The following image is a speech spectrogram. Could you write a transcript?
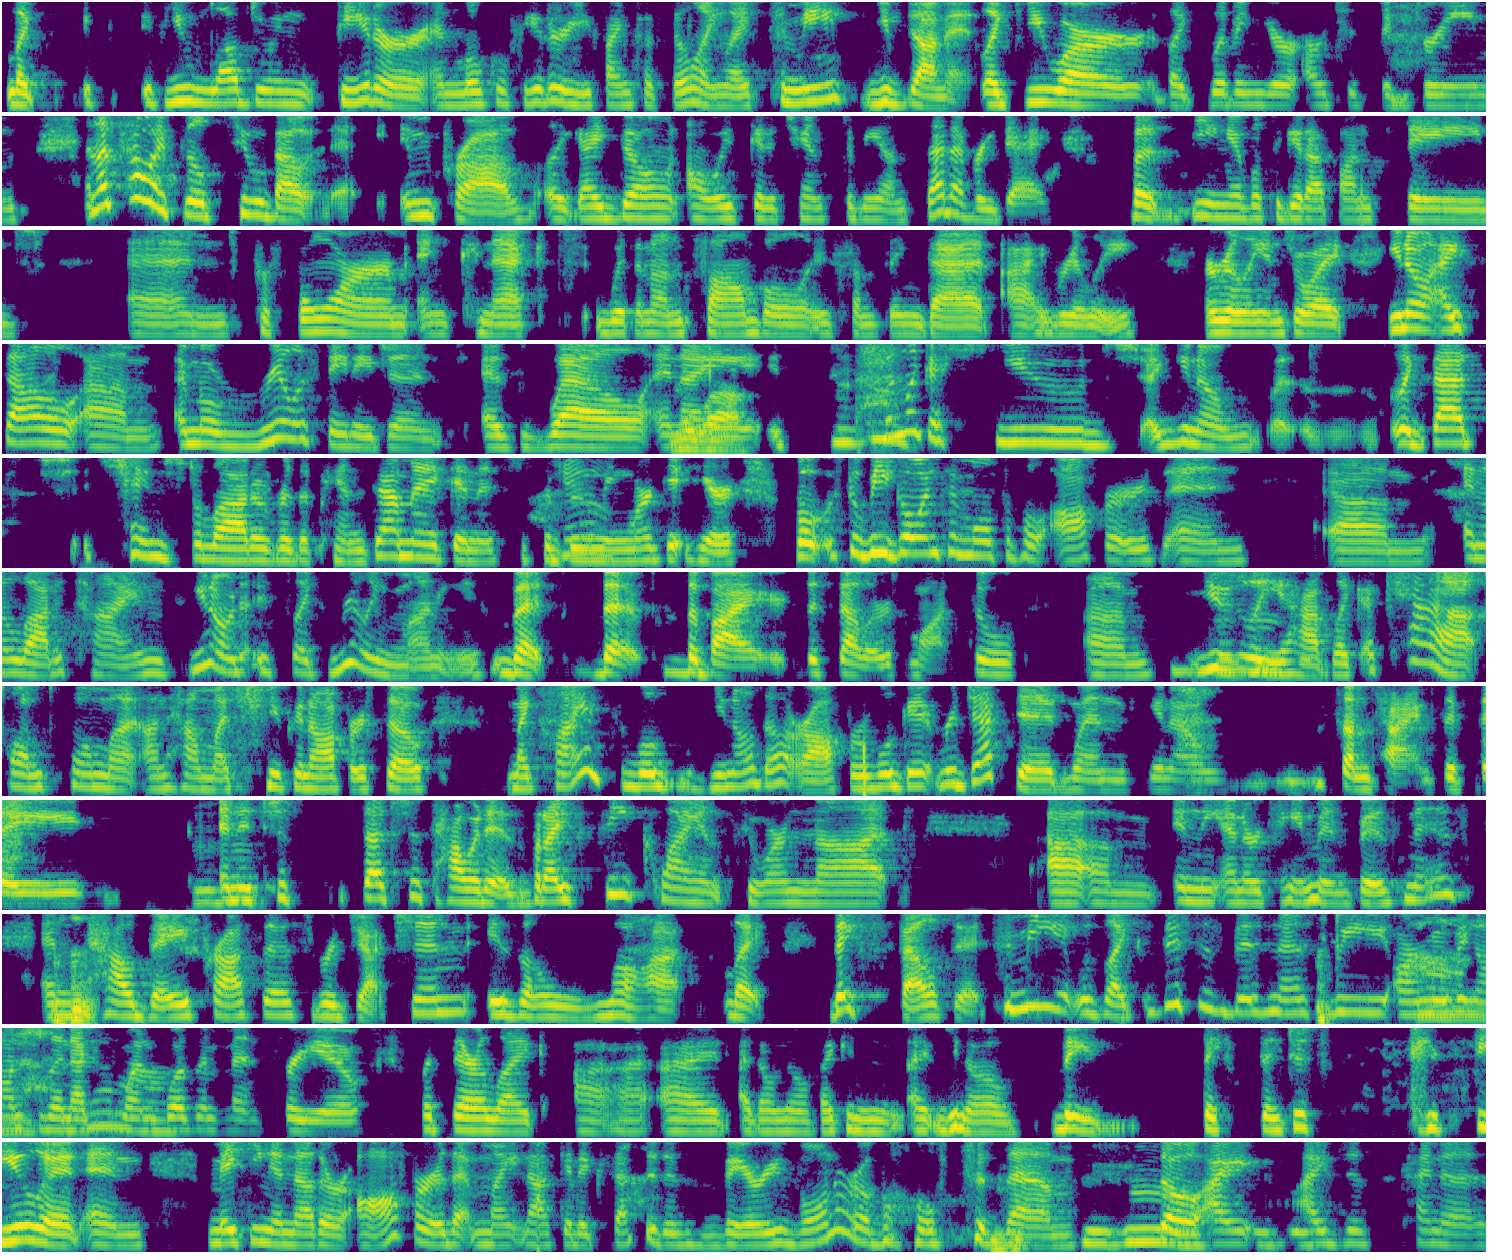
like if, if you love doing theater and local theater you find fulfilling like to me you've done it like you are like living your artistic dreams and that's how i feel too about improv like i don't always get a chance to be on set every day but being able to get up on stage and perform and connect with an ensemble is something that i really I really enjoy. You know, I sell. Um, I'm a real estate agent as well, and Oh, wow. I it's been like a huge. uh, You know, uh, like that's it's changed a lot over the pandemic, and it's just a Yeah. booming market here. But so we go into multiple offers, and um, and a lot of times, you know, it's like really money that the the buyer the sellers want. So Um, usually Mhm. you have like a cap on so much on how much you can offer. So my clients will, you know, their offer will get rejected when, you know, sometimes if they and Mhm. it's just that's just how it is but i see clients who are not um, in the entertainment business and how they process rejection is a lot like they felt it to me it was like this is business we are moving on to the next yeah. one wasn't meant for you but they're like i i, I don't know if i can I, you know they they they just feel it and making another offer that might not get accepted is very vulnerable to Mhm. them so Mhm. I Mhm. I just kind of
